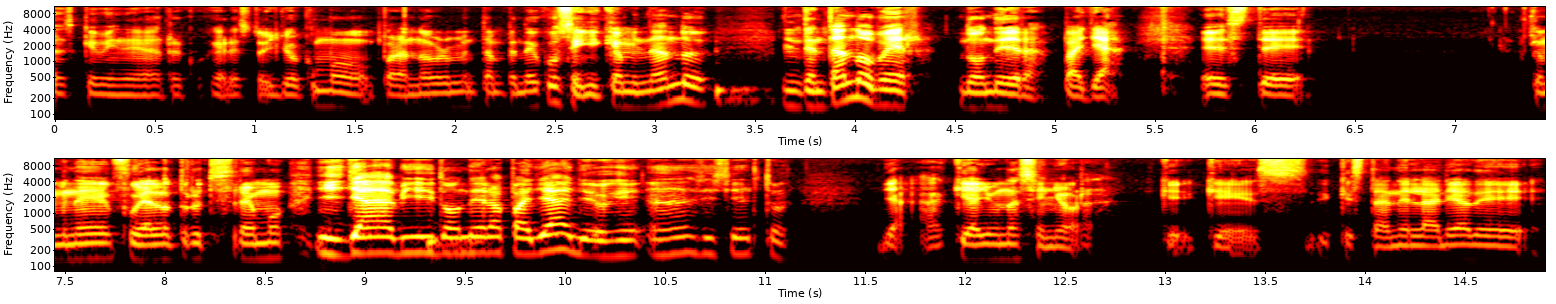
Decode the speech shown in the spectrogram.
es que vine a recoger esto, y yo como, para no verme tan pendejo, seguí caminando, intentando ver dónde era, para allá, este, caminé, fui al otro extremo, y ya vi dónde era para allá, yo dije, ah, sí es cierto, ya, aquí hay una señora que, que, es, que está en el área de,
